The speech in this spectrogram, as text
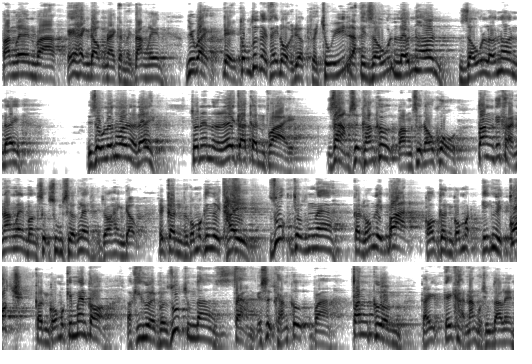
Tăng lên và cái hành động này cần phải tăng lên. Như vậy, để công thức này thay đổi được, phải chú ý là cái dấu lớn hơn, dấu lớn hơn ở đây. Dấu lớn hơn ở đây. Cho nên ở đây ta cần phải giảm sự kháng cự bằng sự đau khổ, tăng cái khả năng lên bằng sự sung sướng lên để cho hành động. Thế cần phải có một cái người thầy giúp cho chúng ta, cần có người bạn, có, cần có một cái người coach, cần có một cái mentor. Là cái người vừa giúp chúng ta giảm cái sự kháng cự và tăng cường cái cái khả năng của chúng ta lên.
